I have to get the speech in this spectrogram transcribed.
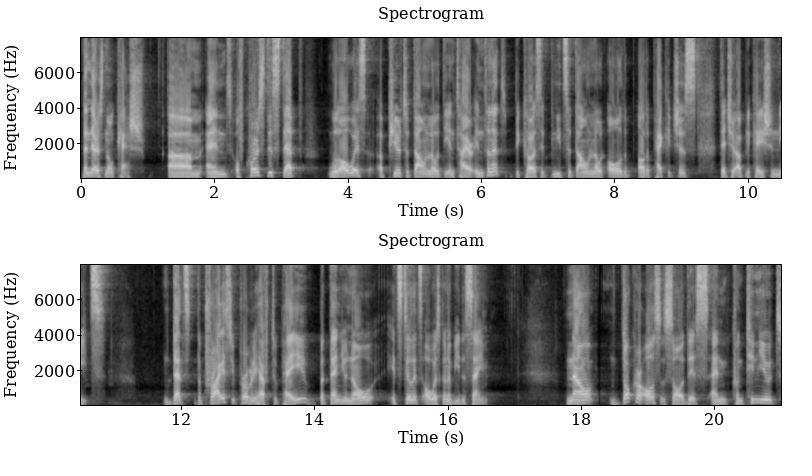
then there's no cache. Um, and of course, this step will always appear to download the entire internet because it needs to download all the, all the packages that your application needs. That's the price you probably have to pay, but then you know it's still it's always going to be the same. Now, Docker also saw this and continued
